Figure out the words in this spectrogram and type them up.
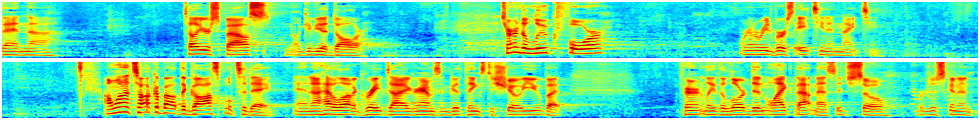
then uh, tell your spouse, and they'll give you a dollar. Turn to Luke 4. We're going to read verse 18 and 19. I want to talk about the gospel today, and I had a lot of great diagrams and good things to show you, but apparently the Lord didn't like that message, so we're just going to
